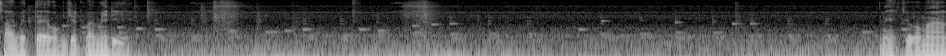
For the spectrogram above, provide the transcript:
สายมิเตอร์ผมยึดไว้ไม่ดี นี่อยู่ประมาณ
